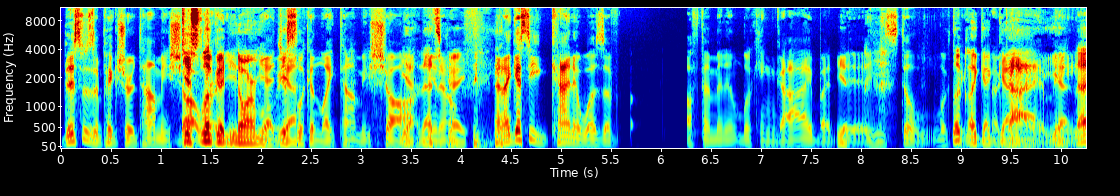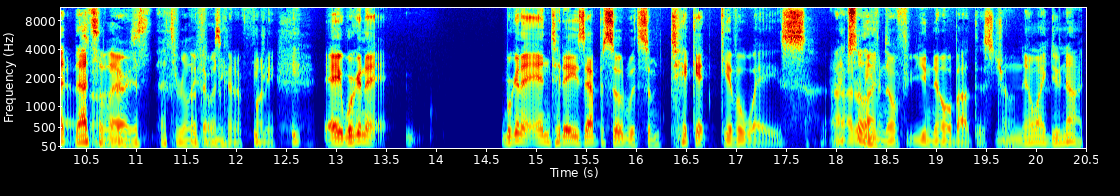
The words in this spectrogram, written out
this was a picture of Tommy Shaw. Just looking you- normal, Yeah, just yeah. looking like Tommy Shaw. Yeah, you that's know. great. and I guess he kind of was a a feminine looking guy, but Yeah. uh, he still looked Look like like, a guy. to yeah, that that's so I was- hilarious. that's really thought that was kind of funny. Hey, we're gonna we're gonna end today's episode with some ticket giveaways. Uh, I don't even know if you know about this, John. no, I do not.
